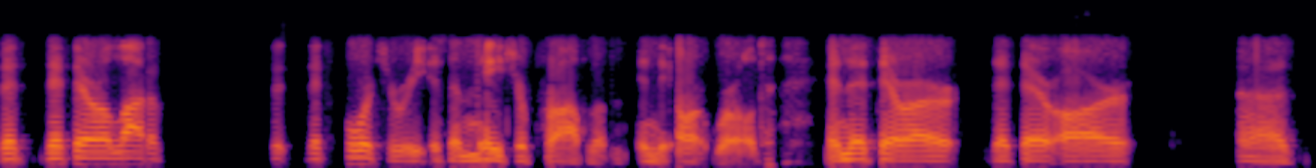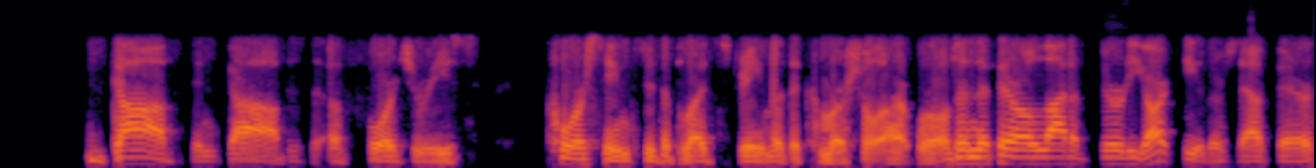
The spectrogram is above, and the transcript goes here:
that that there are a lot of that, that forgery is a major problem in the art world, and that there are that there are uh, gobs and gobs of forgeries coursing through the bloodstream of the commercial art world, and that there are a lot of dirty art dealers out there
